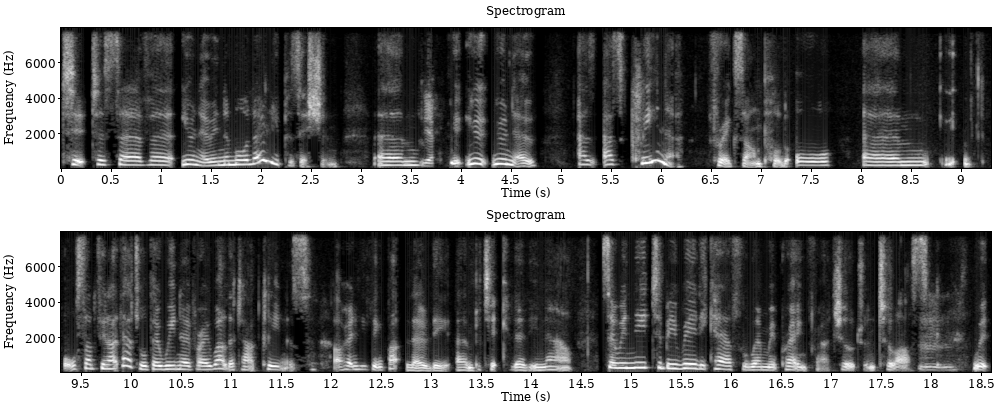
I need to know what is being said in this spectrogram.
to, to serve, a, you know, in a more lowly position. Um, yeah. you, you, you know, as, as cleaner, for example, or um, or something like that. Although we know very well that our cleaners are anything but lowly, um, particularly now. So we need to be really careful when we're praying for our children to ask mm. with,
